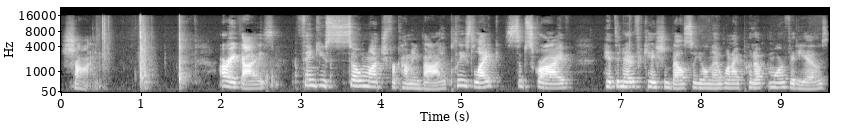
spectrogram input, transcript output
shine. All right, guys. Thank you so much for coming by. Please like, subscribe, hit the notification bell so you'll know when I put up more videos.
